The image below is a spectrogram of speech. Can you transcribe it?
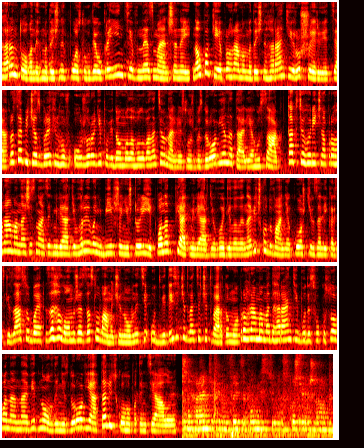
гарантованих медичних послуг для українців не зменшений. Навпаки, програма медичних гарантій розширюється. Про це під час брифінгу в Ужгороді повідомила голова Національної служби здоров'я Наталія Гусак. Так, цьогорічна програма на 16 мільярдів гривень більше ніж торік. Понад 5 мільярдів виділили на відшкодування коштів за лікарські засоби. Загалом же, за словами чиновниці, у 2024-му програма медгарантій буде сфокусована на відновленні здоров'я та людського потенціалу. Медичні гарантії фінансуються повністю з коштів міжнародних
